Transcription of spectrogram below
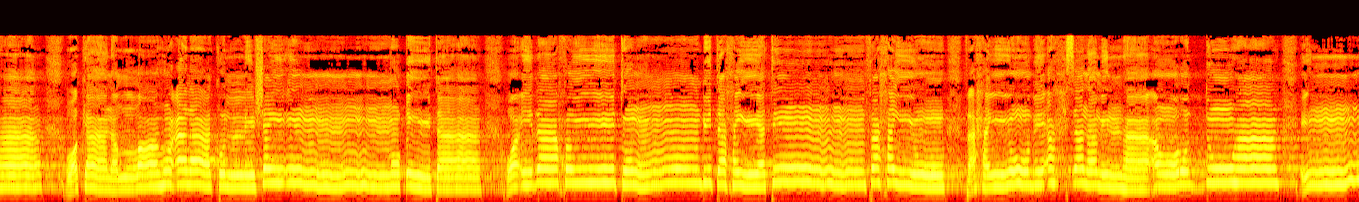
فيها وكان الله على كل شيء مقيتا وإذا حييتم بتحية فحيوا فحيوا بأحسن منها أو ردوها إن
